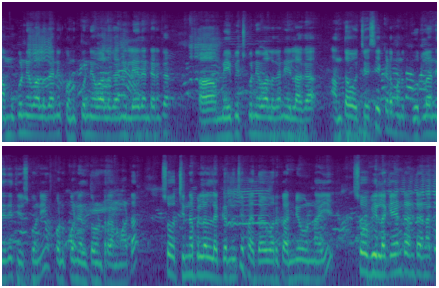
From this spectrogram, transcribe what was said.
అమ్ముకునే వాళ్ళు కానీ కొనుక్కునే వాళ్ళు కానీ లేదంటే కనుక మేపించుకునే వాళ్ళు కానీ ఇలాగా అంతా వచ్చేసి ఇక్కడ మనకు గొర్రెలు అనేది తీసుకొని కొనుక్కొని వెళ్తూ ఉంటారు అనమాట సో చిన్నపిల్లల దగ్గర నుంచి పెద్ద వరకు అన్నీ ఉన్నాయి. సో వీళ్ళకి ఏంటంటే అనక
